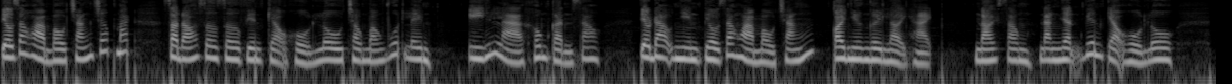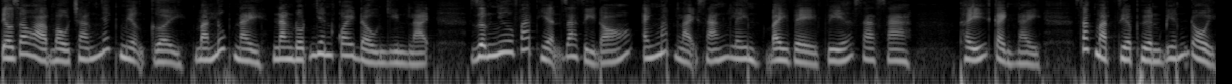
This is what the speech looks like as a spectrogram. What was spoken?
Tiểu gia hỏa màu trắng chớp mắt, sau đó dơ dơ viên kẹo hồ lô trong bóng vuốt lên. Ý là không cần sao. Tiểu đạo nhìn tiểu gia hỏa màu trắng, coi như người lợi hại. Nói xong, nàng nhận viên kẹo hồ lô. Tiểu gia Hòa màu trắng nhếch miệng cười, mà lúc này nàng đột nhiên quay đầu nhìn lại. Dường như phát hiện ra gì đó, ánh mắt lại sáng lên, bay về phía xa xa. Thấy cảnh này, sắc mặt Diệp Huyền biến đổi,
